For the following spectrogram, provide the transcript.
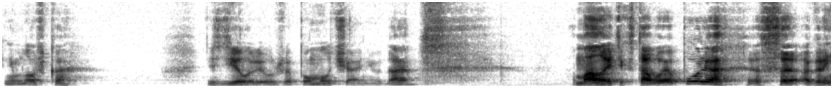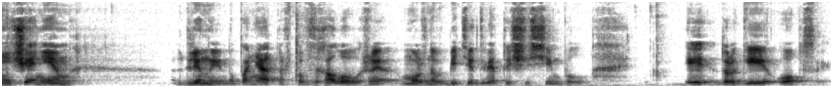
немножко сделали уже по умолчанию. Да? Малое текстовое поле с ограничением длины. Ну, понятно, что в заголовок же можно вбить и 2000 символов, и другие опции.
